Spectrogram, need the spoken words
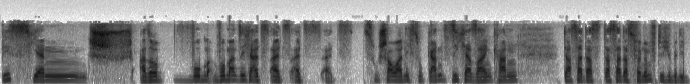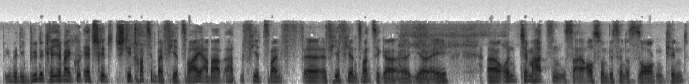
bisschen, sch- also wo, wo man sich als, als, als, als Zuschauer nicht so ganz sicher sein kann, dass er das, dass er das vernünftig über die, über die Bühne kriegt. Ich meine, gut, er steht, steht trotzdem bei 4-2, aber hat einen 4-2, äh, 4-24er äh, ERA. Äh, und Tim Hudson ist auch so ein bisschen das Sorgenkind.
